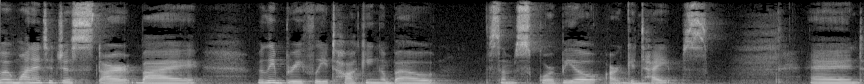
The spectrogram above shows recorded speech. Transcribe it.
So, I wanted to just start by really briefly talking about some Scorpio archetypes. And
